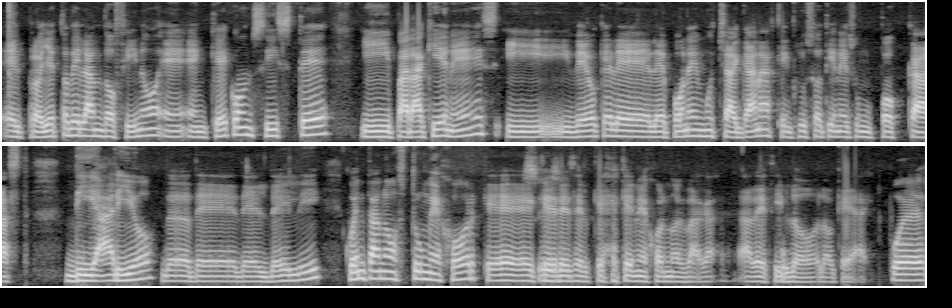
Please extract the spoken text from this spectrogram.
el proyecto de Hilando Fino, en, qué consiste y para quién es. Y, veo que le, le pones muchas ganas, que incluso tienes un podcast diario de, del Daily. Cuéntanos tú mejor, que, eres el que, que, mejor nos va a decir lo, lo que hay. Pues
